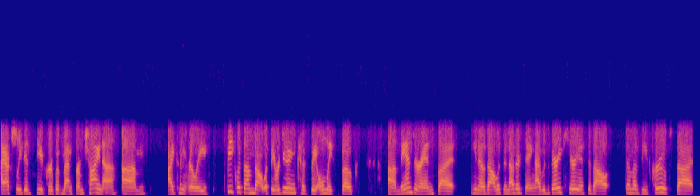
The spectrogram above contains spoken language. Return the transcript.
I actually did see a group of men from China. Um, I couldn't really speak with them about what they were doing because they only spoke uh, Mandarin, but you know that was another thing. I was very curious about some of these groups that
